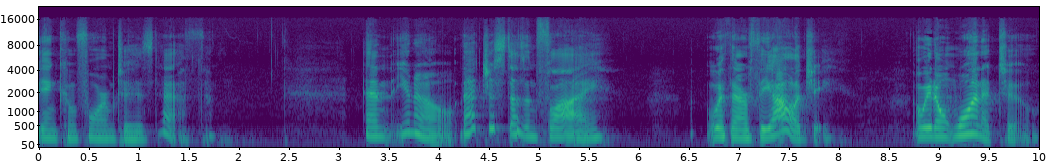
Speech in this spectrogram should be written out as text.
being conformed to his death. And, you know, that just doesn't fly with our theology, we don't want it to.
